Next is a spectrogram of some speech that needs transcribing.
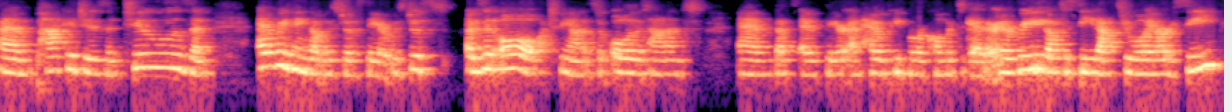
um, packages and tools and everything that was just there. It was just I was in awe, to be honest, of all the talent um, that's out there and how people were coming together. And I really got to see that through IRC um,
